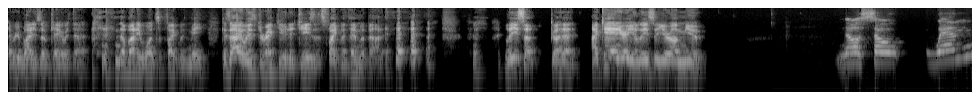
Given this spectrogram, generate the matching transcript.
Everybody's okay with that. Nobody wants to fight with me because I always direct you to Jesus. Fight with him about it. Lisa, go ahead. I can't hear you, Lisa. You're on mute. No, so when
